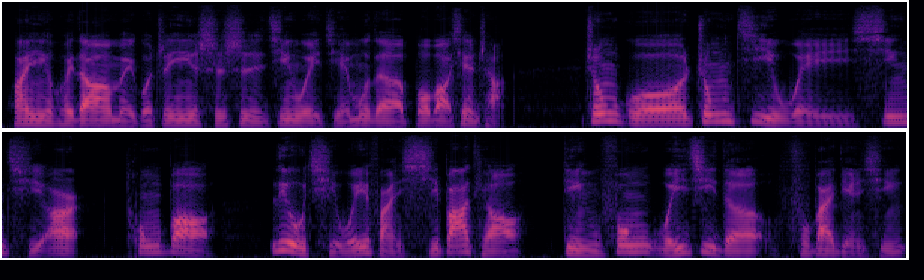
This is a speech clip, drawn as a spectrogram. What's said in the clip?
欢迎回到美国之音时事经纬节目的播报现场。中国中纪委星期二通报六起违反“十八条”顶风违纪的腐败典型，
